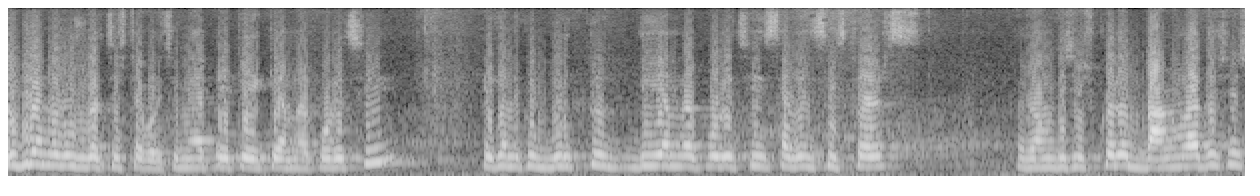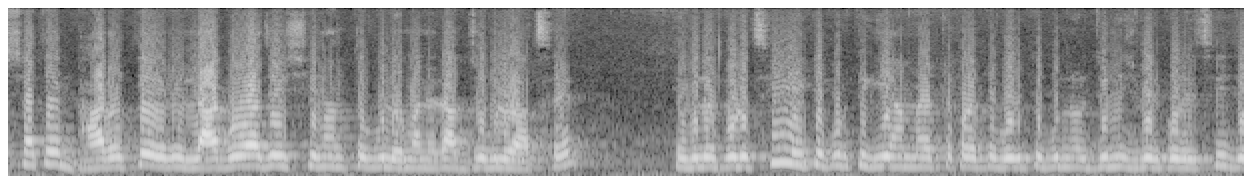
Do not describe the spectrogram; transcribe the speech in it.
এগুলো আমরা বুঝবার চেষ্টা করেছি। ম্যাপে কে কে আমরা পড়েছি। এখানে খুব গুরুত্ব দিয়ে আমরা পড়েছি সেভেন সিস্টার্স এবং বিশেষ করে বাংলাদেশের সাথে ভারতের লাগোয়া যে সীমান্তগুলো মানে রাজ্যগুলো আছে, এগুলো পড়েছি। এইটা পড়তে গিয়ে আমরা একটা কয়েকটা গুরুত্বপূর্ণ জিনিস বের করেছি, যে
